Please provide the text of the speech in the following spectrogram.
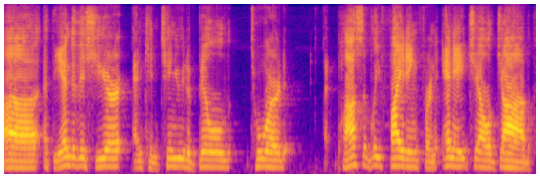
uh, at the end of this year and continue to build toward possibly fighting for an NHL job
